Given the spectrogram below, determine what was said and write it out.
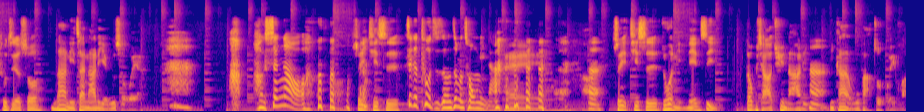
兔子就说：“那你在哪里也无所谓啊。”好深奥哦。所以其实 这个兔子怎么这么聪明啊？哎，好。所以其实如果你连自己都不想要去哪里，嗯，你根本无法做规划。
